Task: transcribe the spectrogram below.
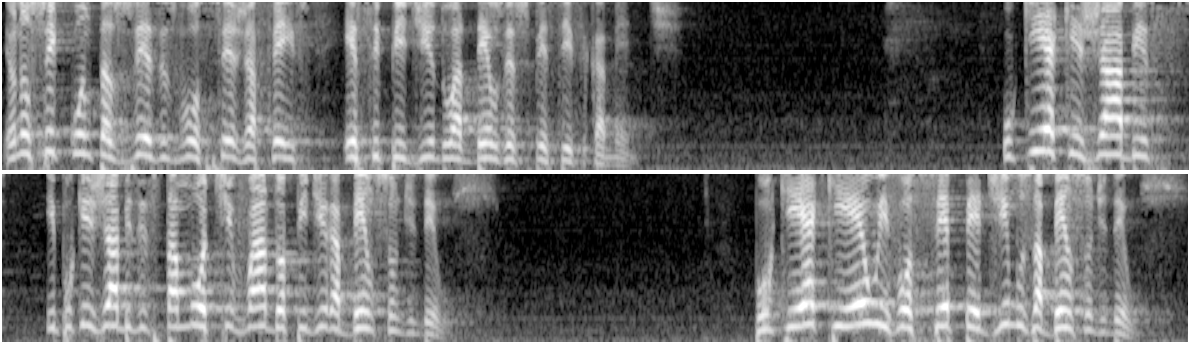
Eu não sei quantas vezes você já fez esse pedido a Deus especificamente. O que é que Jabes, e por que Jabes está motivado a pedir a bênção de Deus? Porque é que eu e você pedimos a bênção de Deus?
